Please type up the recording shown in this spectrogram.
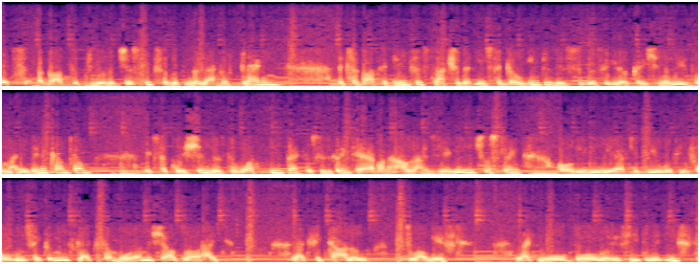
It's about the pure logistics of it and the lack of planning. It's about the infrastructure that needs to go into this, this relocation and where's the money going to come from. It's the question as to what impact this is going to have on our lives here in Mitchellstown. Already we have to deal with informal settlements like Samora Machel to our right, like Siqalo to our left, like is here to the east,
